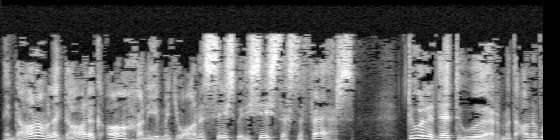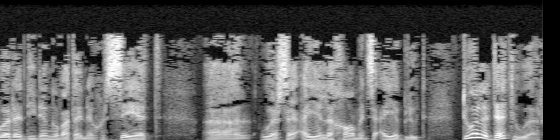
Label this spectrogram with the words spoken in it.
En daarom wil ek dadelik aangaan hier met Johannes 6 by die 60ste vers. Toe hulle dit hoor, met ander woorde die dinge wat hy nou gesê het, uh oor sy eie liggaam en sy eie bloed. Toe hulle dit hoor,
